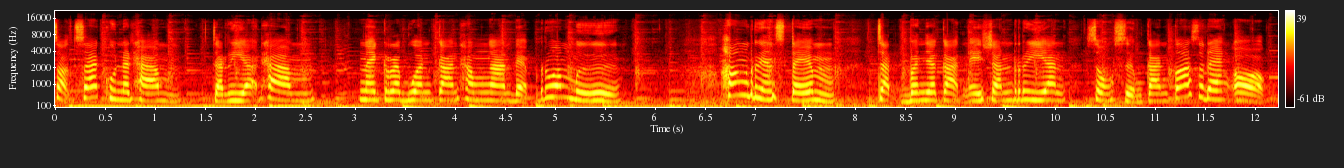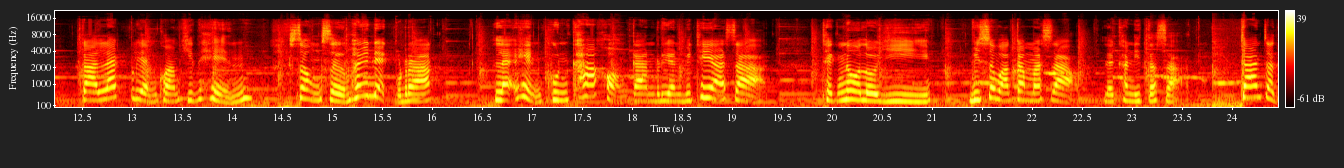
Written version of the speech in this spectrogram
สอดแทรกคุณธรรม จริยธรรม ในกระบวนการทำงานแบบร่วมมือ ห้องเรียน STEM จัดบรรยากาศในชั้นเรียน ส่งเสริมการกล้าแสดงออก การแลกเปลี่ยนความคิดเห็น ส่งเสริมให้เด็กรัก และเห็นคุณค่าของการเรียนวิทยาศาสตร์ เทคโนโลยี วิศวกรรมศาสตร์ และคณิตศาสตร์ การจัด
